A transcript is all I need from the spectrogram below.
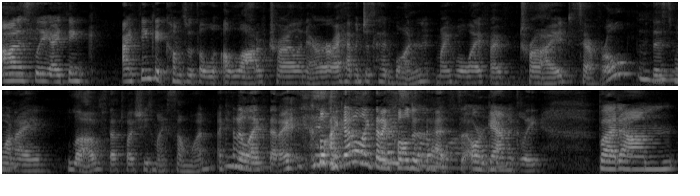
honestly, I think I think it comes with a, a lot of trial and error. I haven't just had one. My whole life, I've tried several. This one I love. That's why she's my someone. I kind of like that. I I kind of like that I called it that organically. But um,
